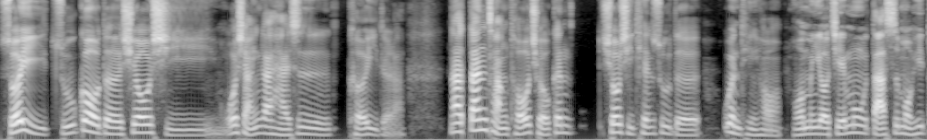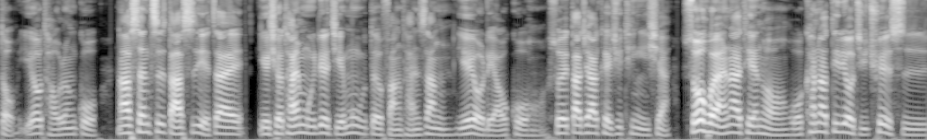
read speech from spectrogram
所以足够的休息，我想应该还是可以的啦。那单场投球跟休息天数的问题，哈，我们有节目达斯莫希斗也有讨论过，那甚至达斯也在野球台姆的节目的访谈上也有聊过，所以大家可以去听一下。说回来那天，哈，我看到第六集确实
